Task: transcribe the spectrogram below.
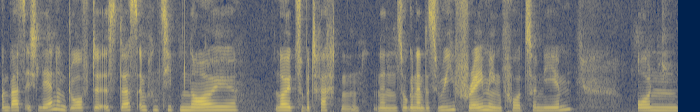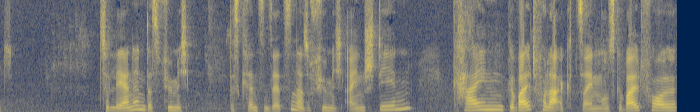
Und was ich lernen durfte, ist das im Prinzip neu, neu zu betrachten, ein sogenanntes Reframing vorzunehmen und zu lernen, dass für mich das Grenzen setzen, also für mich einstehen, kein gewaltvoller Akt sein muss. Gewaltvoll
